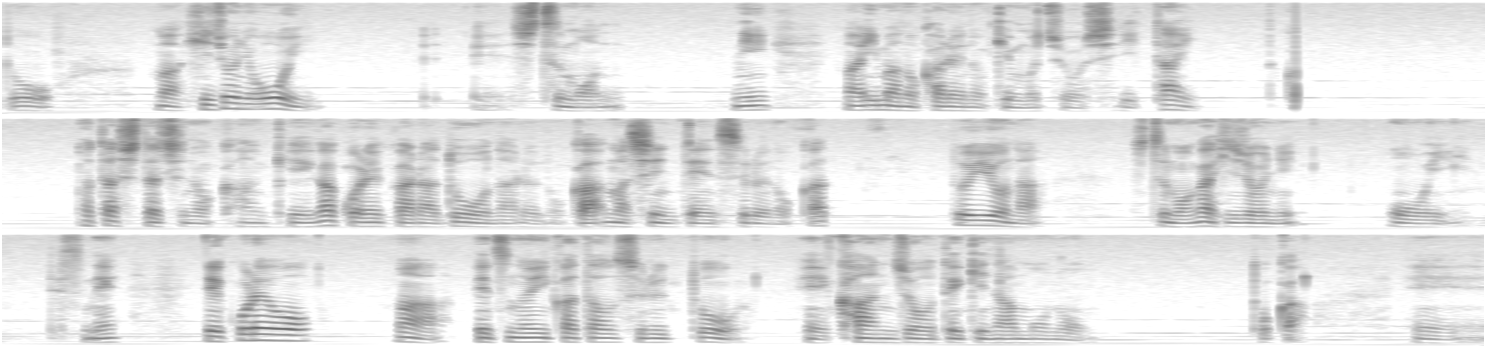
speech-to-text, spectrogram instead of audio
と、まあ、非常に多い、え質問に、まあ、今の彼の気持ちを知りたいとか私たちの関係がこれからどうなるのか、まあ、進展するのかというような質問が非常に多いんですね。でこれをまあ別の言い方をすると、えー、感情的なものとか、え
